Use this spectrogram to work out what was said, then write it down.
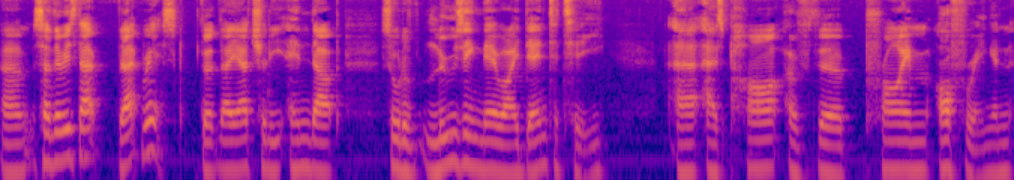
Um, so there is that that risk that they actually end up sort of losing their identity uh, as part of the prime offering, and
